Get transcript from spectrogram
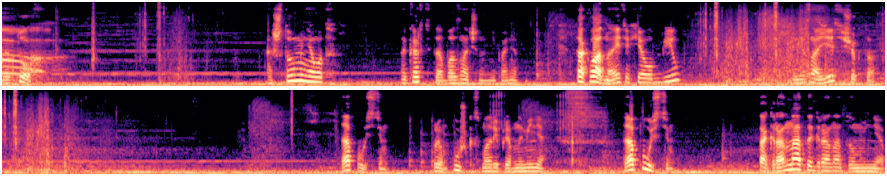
Готов. А что у меня вот на карте-то обозначено, непонятно. Так, ладно, этих я убил. Не знаю, есть еще кто? Допустим. Прям пушка, смотри, прям на меня. Допустим. Так, гранаты, гранаты у меня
